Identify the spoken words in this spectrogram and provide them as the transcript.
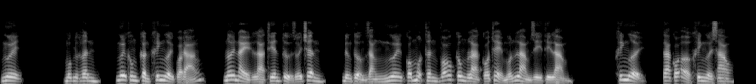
Ngươi, một nhược hân, ngươi không cần khinh người quá đáng, nơi này là thiên tử dưới chân, đừng tưởng rằng ngươi có một thân võ công là có thể muốn làm gì thì làm. Khinh người, ta có ở khinh người sao?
